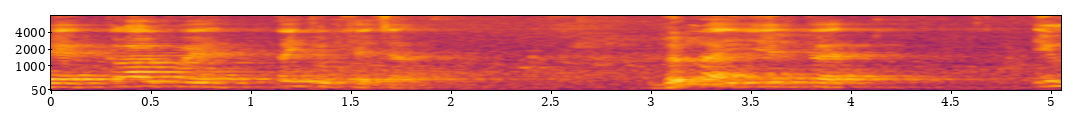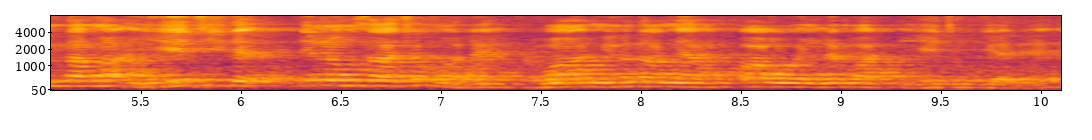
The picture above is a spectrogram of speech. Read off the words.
နဲ့ကာကွယ်တိုက်ထုတ်ခဲ့ကြတယ်။လွတ်လပ်ရေးအတွက်အင်တာမအရေးကြီးတဲ့တင်လုံးစာချုပ်မှာလည်းရဝမ်မျိုးသားများပါဝင်လက်မှတ်ရေးထိုးခဲ့တယ်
